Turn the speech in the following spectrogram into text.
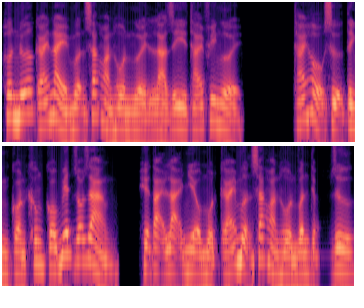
Hơn nữa cái này mượn xác hoàn hồn người là Di Thái Phi người. Thái hậu sự tình còn không có biết rõ ràng, hiện tại lại nhiều một cái mượn xác hoàn hồn Vân Tiệp dư,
